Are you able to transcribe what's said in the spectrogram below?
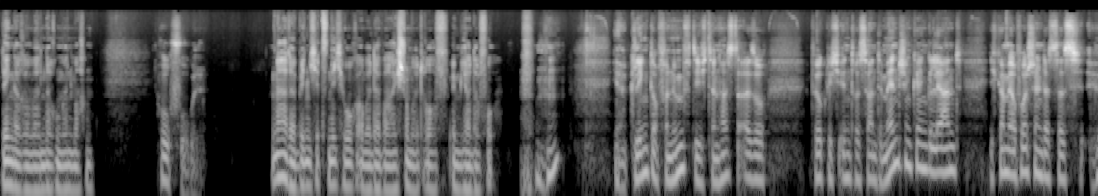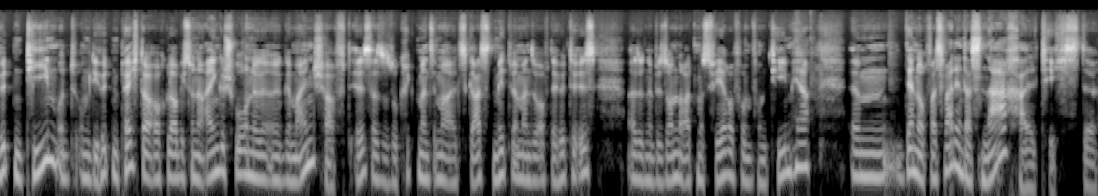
längere Wanderungen machen. Hochvogel. Na, da bin ich jetzt nicht hoch, aber da war ich schon mal drauf im Jahr davor. Mhm. Ja, klingt doch vernünftig. Dann hast du also wirklich interessante Menschen kennengelernt. Ich kann mir auch vorstellen, dass das Hüttenteam und um die Hüttenpächter auch, glaube ich, so eine eingeschworene äh, Gemeinschaft ist. Also so kriegt man es immer als Gast mit, wenn man so auf der Hütte ist. Also eine besondere Atmosphäre vom, vom Team her. Ähm, dennoch, was war denn das Nachhaltigste,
